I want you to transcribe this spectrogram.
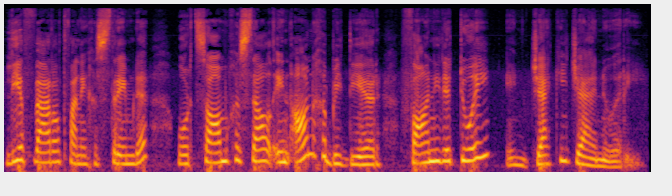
Leefwêreld van die Gestremde word saamgestel en aangebied deur Fanie De Tooy en Jackie January.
